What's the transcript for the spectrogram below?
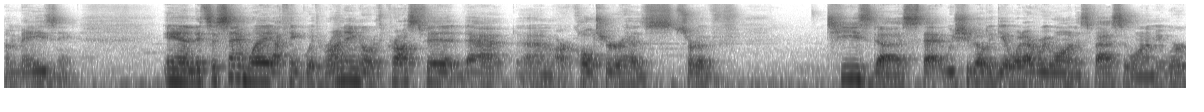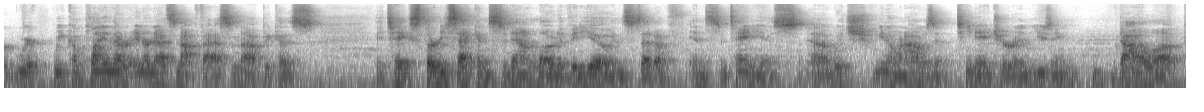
amazing. And it's the same way I think with running or with CrossFit that um, our culture has sort of teased us that we should be able to get whatever we want as fast as we want. I mean, we're, we're we complain that our internet's not fast enough because it takes 30 seconds to download a video instead of instantaneous, uh, which, you know, when I was a teenager and using dial up,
